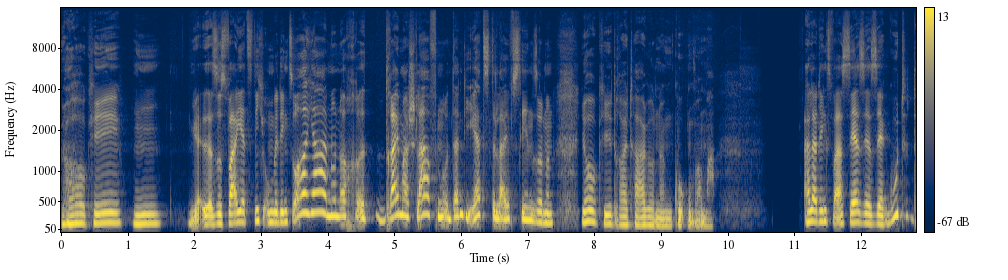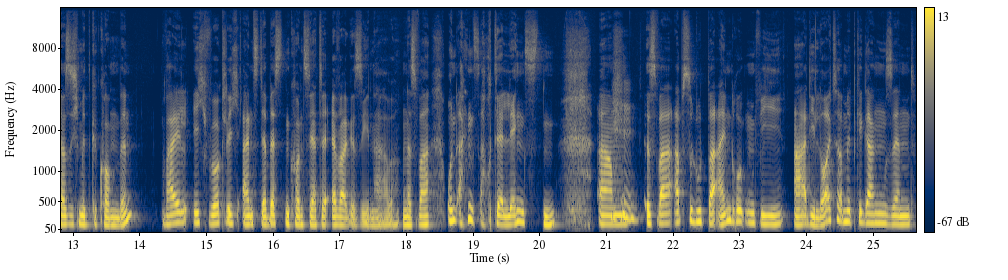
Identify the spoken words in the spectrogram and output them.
ja, okay, hm. Ja, also es war jetzt nicht unbedingt so, oh ja, nur noch äh, dreimal schlafen und dann die Ärzte live sehen, sondern ja, okay, drei Tage und dann gucken wir mal. Allerdings war es sehr, sehr, sehr gut, dass ich mitgekommen bin, weil ich wirklich eins der besten Konzerte ever gesehen habe. Und das war, und eins auch der längsten. Ähm, es war absolut beeindruckend, wie A, die Leute mitgegangen sind,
